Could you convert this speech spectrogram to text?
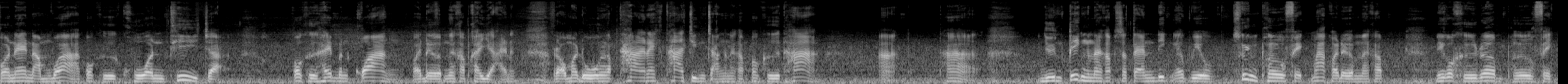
ก็แนะนำว่าก็คือควรที่จะก็คือให้มันกว้างกว่าเดิมนะครับ ขยายนะเรามาดูนะครับท่าแรกท่าจริงจังนะครับ ก็คือท่าอ่าท่ายืนติ้งนะครับ standing up view ซึ่ง perfect มากกว่าเดิมนะครับ นี่ก็คือเริ่ม perfect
